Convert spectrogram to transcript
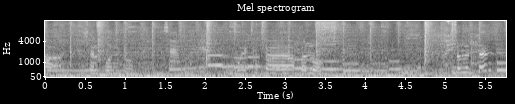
Ah, cellphone ko. Buhay ko ka balo. Sulod ta?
